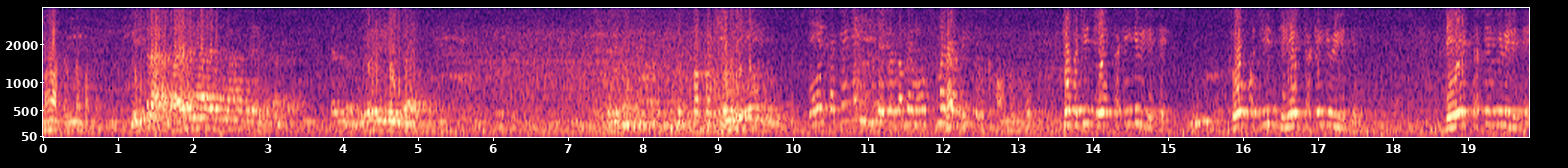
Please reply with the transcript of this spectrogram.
ના થાય. મિત્ર ભય તો પછી દેહ- દેહ ટકે કેવી રીતે જો તમે મોક્ષમાં જાઓ તો? તો પછી દેહ ટકે કેવી રીતે તો પછી દેહ ટકે કેવી રીતે દેહ ટકે કેવી રીતે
